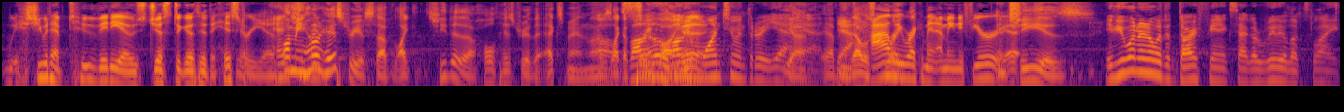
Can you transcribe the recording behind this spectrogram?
she would have two videos just to go through the history of. And well, I mean, her did- history of stuff like she did a whole history of the X Men. That was Oh, like a volume, three volume. volume good. one, two, and three. Yeah, Yeah, yeah. I mean, yeah, that was highly great. recommend. I mean, if you're, And uh, she is. If you want to know what the Dark Phoenix saga really looks like,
